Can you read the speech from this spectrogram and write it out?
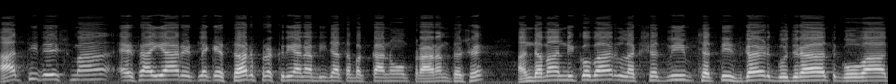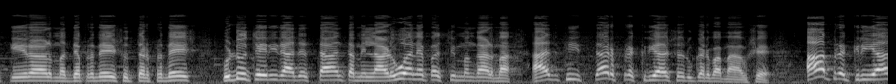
આજથી દેશમાં એસઆઈઆર એટલે કે સર પ્રક્રિયાના બીજા તબક્કાનો પ્રારંભ થશે. અંદમાન, નિકોબાર, લક્ષદ્વીપ, છત્તીસગઢ, ગુજરાત, ગોવા, કેરળ, મધ્યપ્રદેશ ઉત્તર પ્રદેશ પુડુચેરી, રાજસ્થાન, તમિલનાડુ અને પશ્ચિમ બંગાળમાં આજથી સર પ્રક્રિયા શરૂ કરવામાં આવશે. આ પ્રક્રિયા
